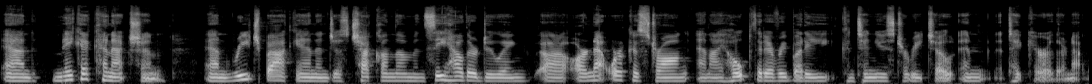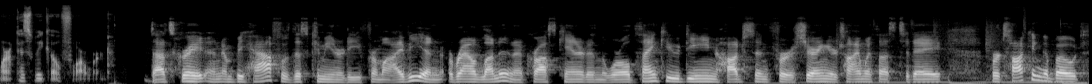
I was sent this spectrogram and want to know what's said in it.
and make a connection and reach back in and just check on them and see how they're doing. Uh, our network is strong, and I hope that everybody continues to reach out and take care of their network as we go forward. That's great. And on behalf of this community from Ivey and around London and across Canada and the world, thank you, Dean Hodgson, for sharing your time with us today, for talking about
